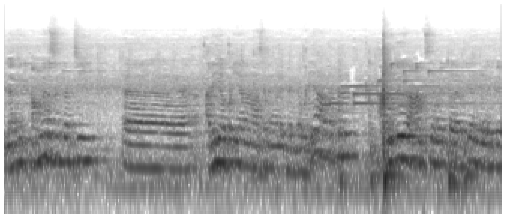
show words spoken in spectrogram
இலங்கை தமிழரசு கட்சி அதிகப்படியான ஆசனங்களை பெற்றபடி அவர்கள் அங்கு ஆட்சி அமைப்பதற்கு எங்களுக்கு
